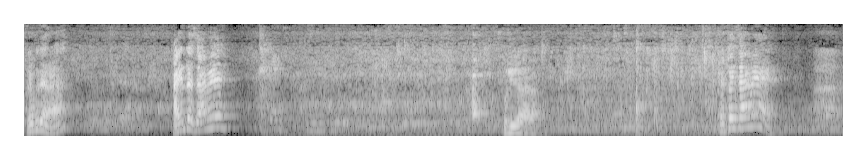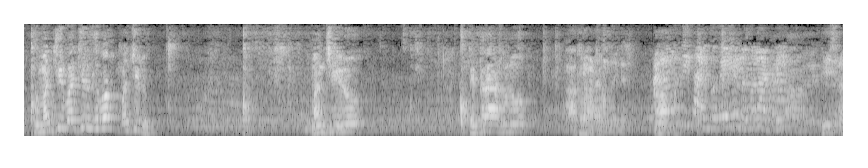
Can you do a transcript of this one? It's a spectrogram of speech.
తిరుపతినా? అయిందా స్వామి? పులిహార. ఎట్లా స్వామి. ఇప్పుడు మంచి మంచిలు చెప్పు మంచిలు. మంచిలు తీసిన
